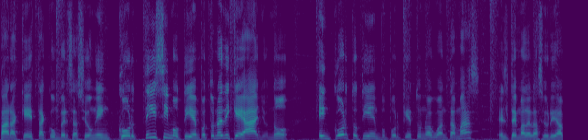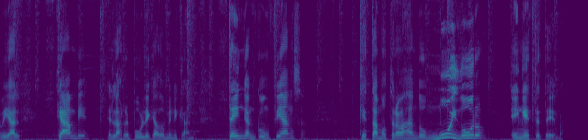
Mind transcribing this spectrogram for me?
para que esta conversación en cortísimo tiempo, esto no es de que años, no, en corto tiempo, porque esto no aguanta más, el tema de la seguridad vial cambie en la República Dominicana. Tengan confianza que estamos trabajando muy duro en este tema.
